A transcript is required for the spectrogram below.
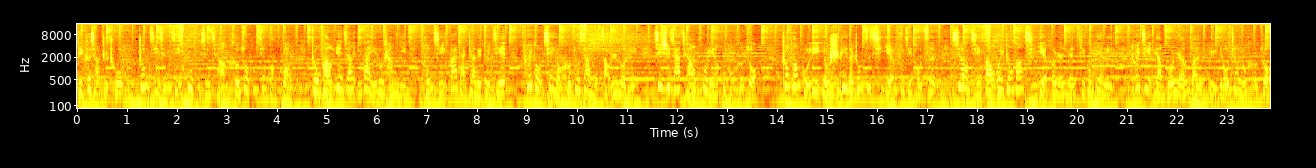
李克强指出，中吉经济互补性强，合作空间广阔。中方愿将“一带一路”倡议同吉发展战略对接，推动现有合作项目早日落地。继续加强互联互通合作，中方鼓励有实力的中资企业赴吉投资，希望吉方为中方企业和人员提供便利，推进两国人文旅游交流合作，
